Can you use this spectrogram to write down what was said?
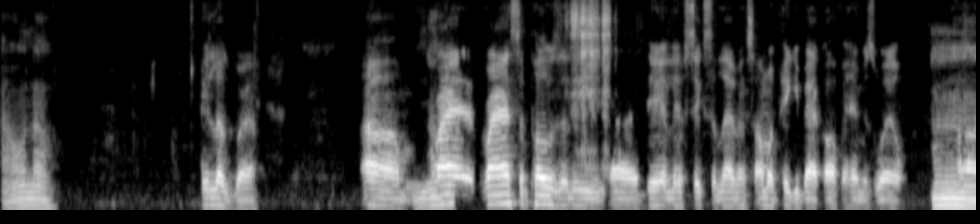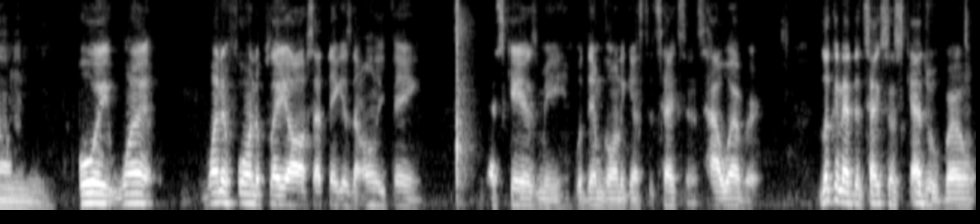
I don't know. Hey, look, bro. Um, no. Ryan Ryan supposedly uh, deadlift 6'11, so I'm gonna piggyback off of him as well. Um, mm. Um, boy, one one and four in the playoffs, I think, is the only thing that scares me with them going against the Texans. However, looking at the Texans schedule, bro,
